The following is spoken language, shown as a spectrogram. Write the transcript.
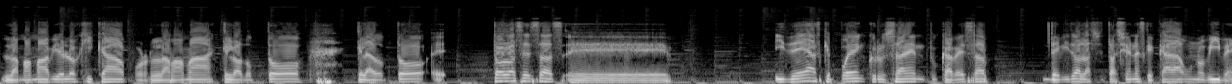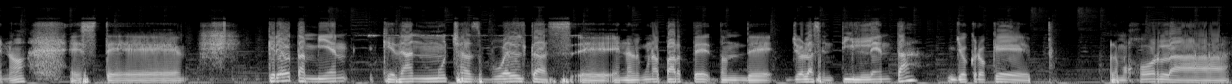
la mamá biológica por la mamá que lo adoptó, que la adoptó, eh, todas esas eh, ideas que pueden cruzar en tu cabeza debido a las situaciones que cada uno vive, ¿no? Este creo también que dan muchas vueltas eh, en alguna parte donde yo la sentí lenta. Yo creo que a lo mejor la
